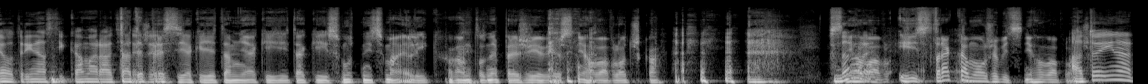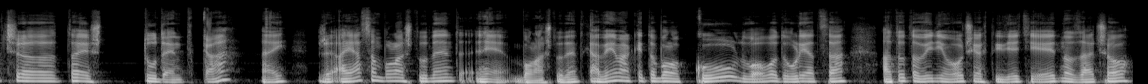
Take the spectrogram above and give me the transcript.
jeho 13 kamaráti. Tá takže- depresia, keď je tam nejaký taký smutný smajlík, vám to neprežije, vieš, snehová vločka. Snehová vl... I straka môže byť snehová vločka. A to je ináč, e, to je študentka, hej, že a ja som bola študent, nie, bola študentka, viem, aké to bolo cool dôvod uliať sa a toto vidím v očiach tých detí, je jedno za čo,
